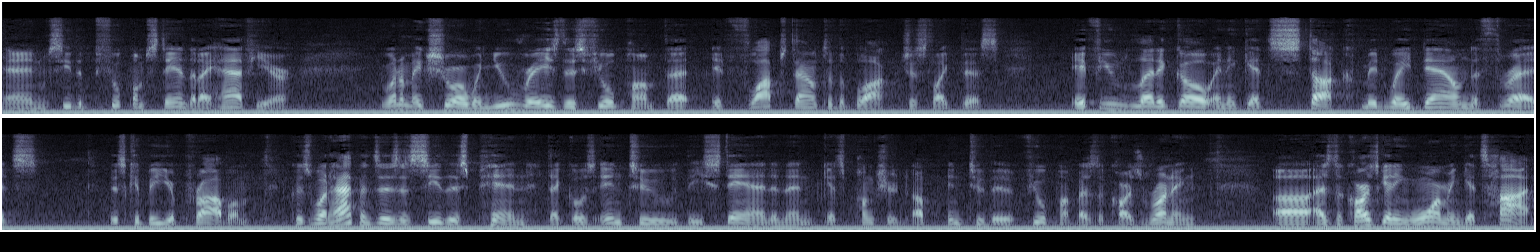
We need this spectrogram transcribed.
and see the fuel pump stand that I have here. You want to make sure when you raise this fuel pump that it flops down to the block just like this. If you let it go and it gets stuck midway down the threads, this could be your problem. Because what happens is, is see this pin that goes into the stand and then gets punctured up into the fuel pump as the car's running. Uh, as the car's getting warm and gets hot,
